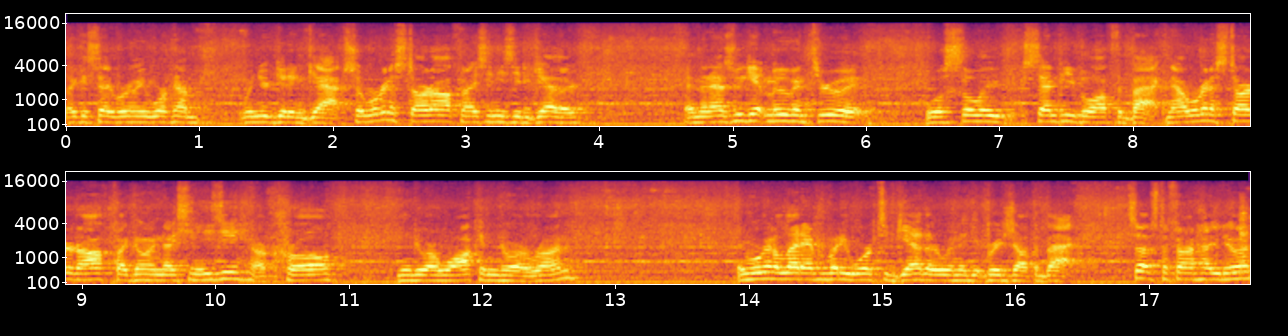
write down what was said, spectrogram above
like I said, we're going to be working on when you're getting gaps. So we're going to start off nice and easy together. And then as we get moving through it, we'll slowly send people off the back. Now we're going to start it off by going nice and easy, our crawl, then do our walk and do our run. And we're going to let everybody work together when they get bridged off the back. What's up, Stefan? How you doing?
